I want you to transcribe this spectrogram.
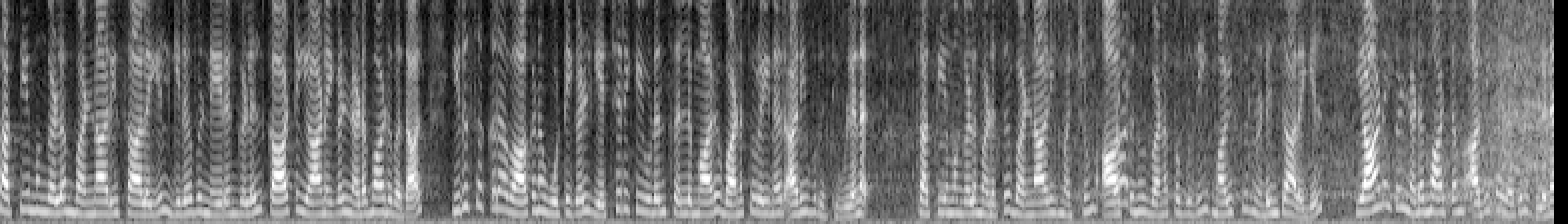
சத்தியமங்கலம் பண்ணாரி சாலையில் இரவு நேரங்களில் காட்டு யானைகள் நடமாடுவதால் இருசக்கர வாகன ஓட்டிகள் எச்சரிக்கையுடன் செல்லுமாறு வனத்துறையினர் அறிவுறுத்தியுள்ளனர். சத்தியமங்கலம் அடுத்து வண்ணாரி மற்றும் ஆசனூர் வனப்பகுதி மைசூர் நெடுஞ்சாலையில் யானைகள் நடமாட்டம் அதிக அளவில் உள்ளன.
